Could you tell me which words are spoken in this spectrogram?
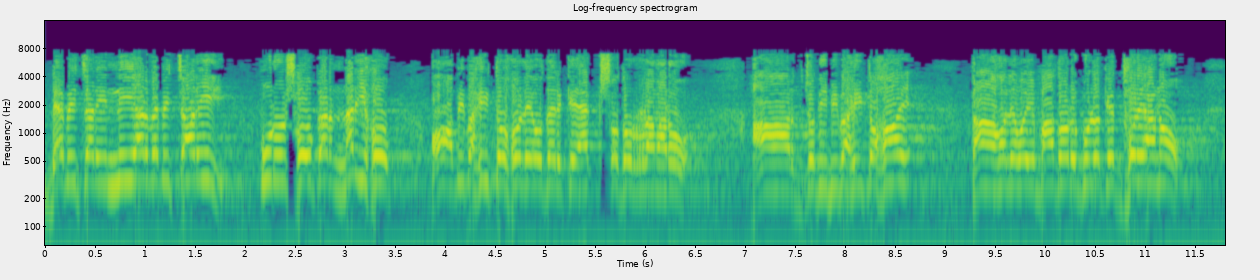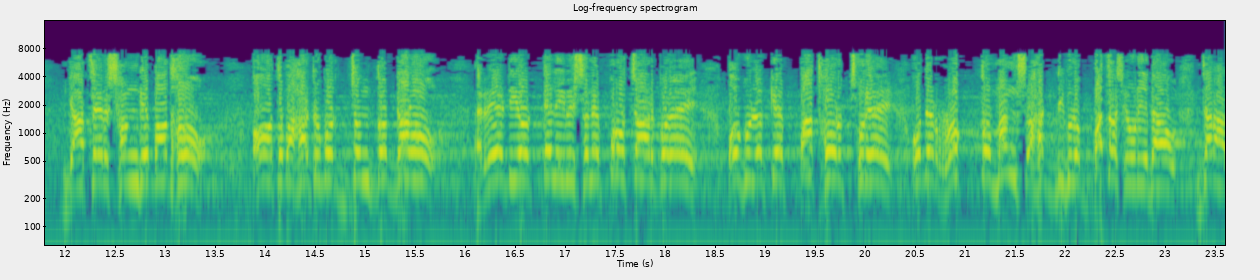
ব্যভিচারী নিয়ার ব্যবিচারী পুরুষ হোক আর নারী হোক, অবিবাহিত হলে ওদেরকে একশো দৌড়া মারো। আর যদি বিবাহিত হয়, তাহলে ওই বাঁদরগুলোকে ধরে আনো, গাছের সঙ্গে বাঁধো অথবা হাঁটু পর্যন্ত গাড়ো রেডিও, টেলিভিশনে প্রচার করে, ওগুলোকে পাথর ছুঁড়ে, ওদের রক্ত, মাংস, হাড্ডিগুলো বাতাসে উড়িয়ে দাও। যারা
